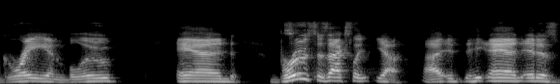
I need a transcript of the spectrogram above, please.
gray and blue, and Bruce is actually yeah, uh, it, he, and it is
